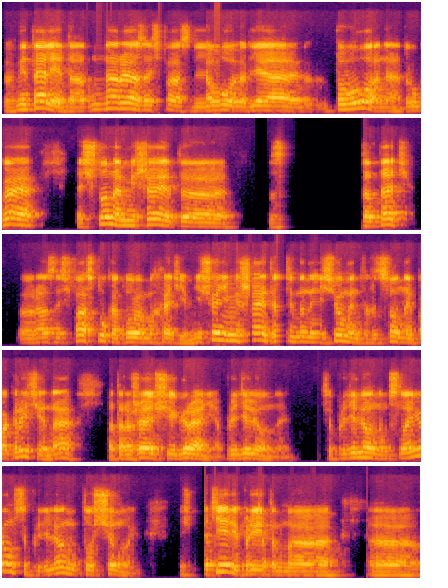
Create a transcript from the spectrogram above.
В металле это одна разность фаз, для, для ПВО она другая. Значит, что нам мешает э, задать разность фаз, ту, которую мы хотим? Ничего не мешает, если мы нанесем информационное покрытие на отражающие грани определенные с определенным слоем, с определенной толщиной. То есть потери при этом э, э,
